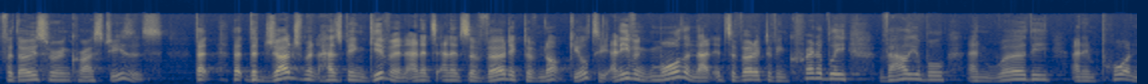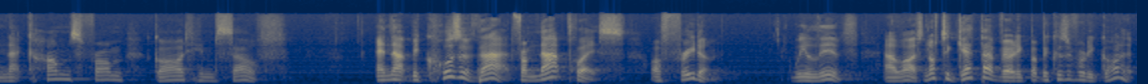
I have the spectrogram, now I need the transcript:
for those who are in Christ Jesus. That, that the judgment has been given and it's, and it's a verdict of not guilty. And even more than that, it's a verdict of incredibly valuable and worthy and important that comes from God Himself. And that because of that, from that place of freedom, we live our lives. Not to get that verdict, but because we've already got it.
